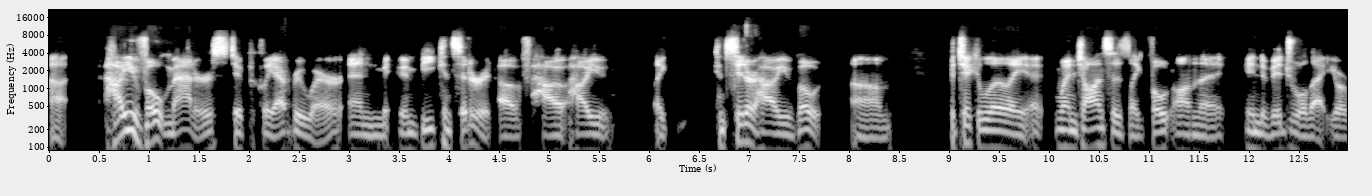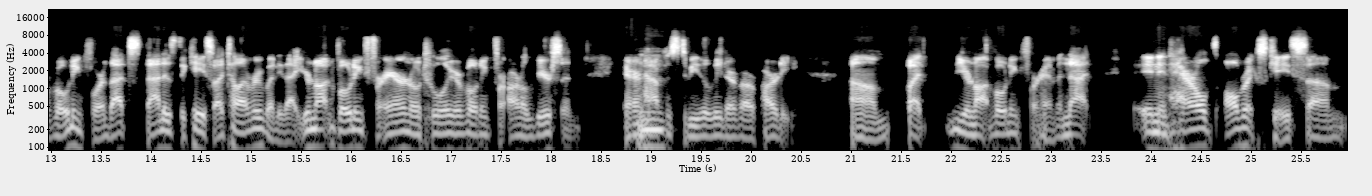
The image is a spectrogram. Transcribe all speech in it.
Uh, how you vote matters typically everywhere, and and be considerate of how how you like consider how you vote. Um, particularly uh, when John says like vote on the individual that you're voting for. That's that is the case. I tell everybody that you're not voting for Erin O'Toole, you're voting for Arnold Viersen. Erin Mhm. happens to be the leader of our party, um, but you're not voting for him. And that in, in Harold Albrecht's case, um,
